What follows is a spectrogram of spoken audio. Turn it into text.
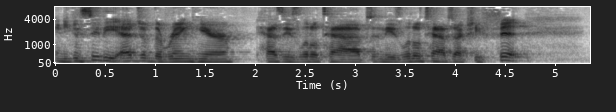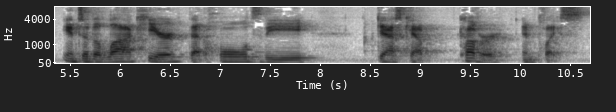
And you can see the edge of the ring here has these little tabs and these little tabs actually fit into the lock here that holds the gas cap cover in place.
